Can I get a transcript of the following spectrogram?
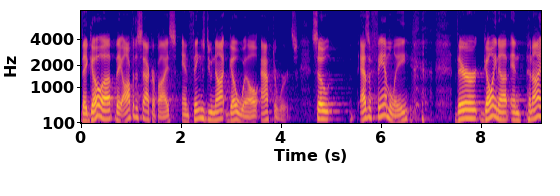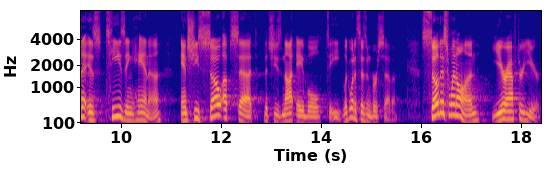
they go up, they offer the sacrifice, and things do not go well afterwards. So, as a family, they're going up, and Peninnah is teasing Hannah and she's so upset that she's not able to eat. Look at what it says in verse 7. So this went on year after year.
